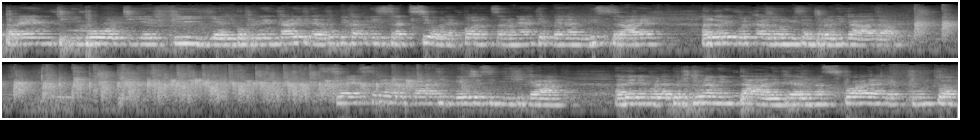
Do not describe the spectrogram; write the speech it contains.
parenti, nipoti e figli a ricoprire incarichi della pubblica amministrazione e poi non sanno neanche bene amministrare, allora in quel caso non mi sento radicata. Se essere radicati invece significa avere quell'apertura mentale, creare una squadra che appunto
